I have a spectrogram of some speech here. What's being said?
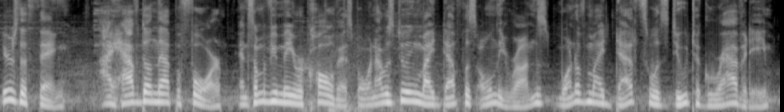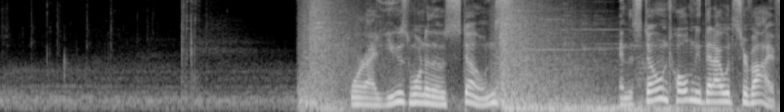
here's the thing. I have done that before, and some of you may recall this, but when I was doing my Deathless Only runs, one of my deaths was due to gravity, where I used one of those stones, and the stone told me that I would survive.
